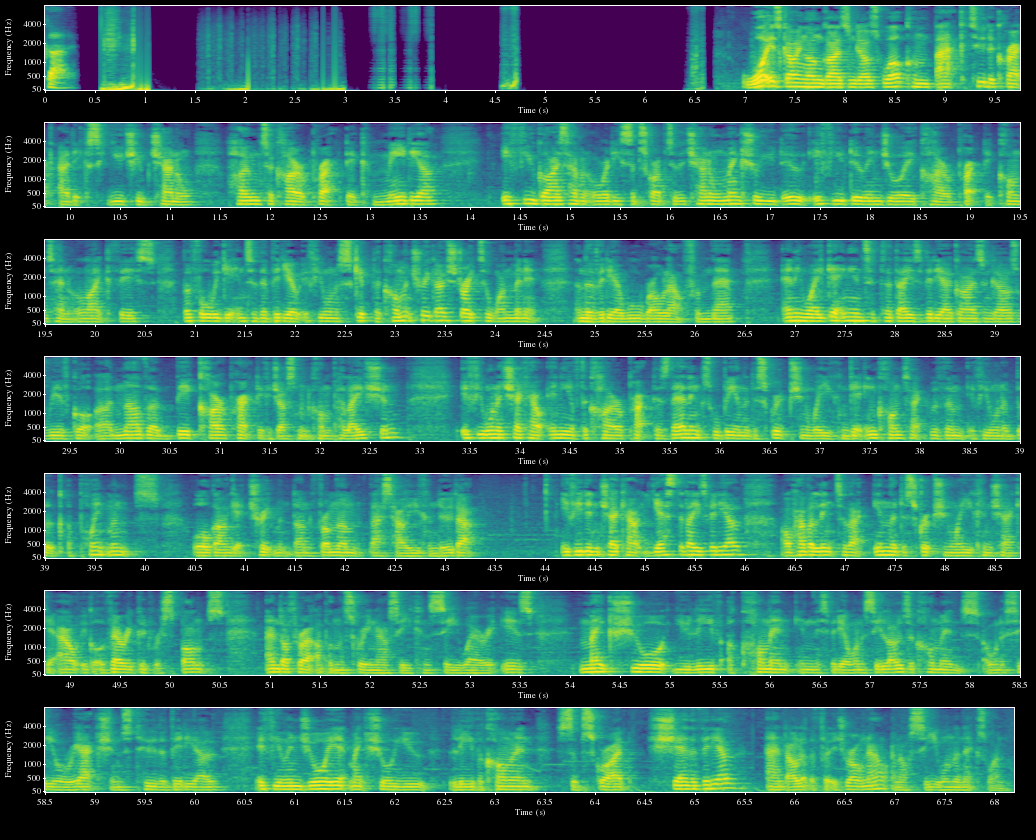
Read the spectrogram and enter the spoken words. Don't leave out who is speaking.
Speaker 1: Got it.
Speaker 2: What is going on, guys and girls? Welcome back to the Crack Addicts YouTube channel, home to chiropractic media. If you guys haven't already subscribed to the channel, make sure you do. If you do enjoy chiropractic content like this, before we get into the video, if you want to skip the commentary, go straight to one minute and the video will roll out from there. Anyway, getting into today's video, guys and girls, we've got another big chiropractic adjustment compilation. If you want to check out any of the chiropractors, their links will be in the description where you can get in contact with them if you want to book appointments or go and get treatment done from them. That's how you can do that. If you didn't check out yesterday's video, I'll have a link to that in the description where you can check it out. It got a very good response and I'll throw it up on the screen now so you can see where it is make sure you leave a comment in this video. I want to see loads of comments. I want to see your reactions to the video. If you enjoy it, make sure you leave a comment, subscribe, share the video, and I'll let the footage roll now, and I'll see you on the next one.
